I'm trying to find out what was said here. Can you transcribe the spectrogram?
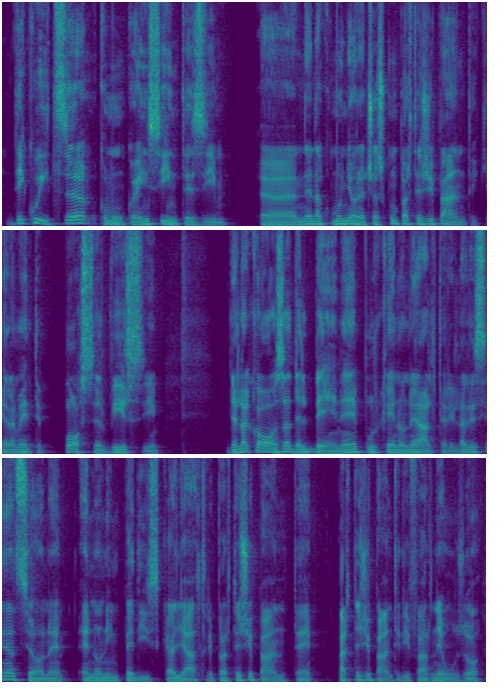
dei quiz. Comunque, in sintesi, eh, nella comunione ciascun partecipante chiaramente può servirsi della cosa, del bene, purché non ne alteri la destinazione e non impedisca agli altri partecipanti, di farne uso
